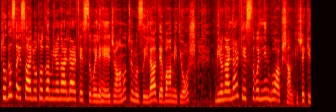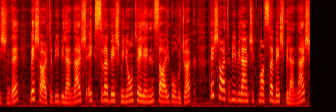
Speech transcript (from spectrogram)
Çılgın Sayısal Loto'da Milyonerler Festivali heyecanı tüm hızıyla devam ediyor. Milyonerler Festivali'nin bu akşamki çekilişinde 5 artı bir bilenler ekstra 5 milyon TL'nin sahibi olacak. 5 artı bir bilen çıkmazsa 5 bilenler,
